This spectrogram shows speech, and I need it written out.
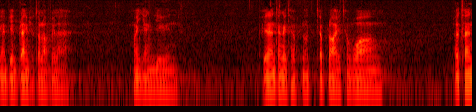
การเปลี่ยนแปลงอยู่ตลอดเวลา ไม่ยังยืน เพราะฉะนั้นท่านก็จะลดจะปล่อยจะวางแล้วท่าน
